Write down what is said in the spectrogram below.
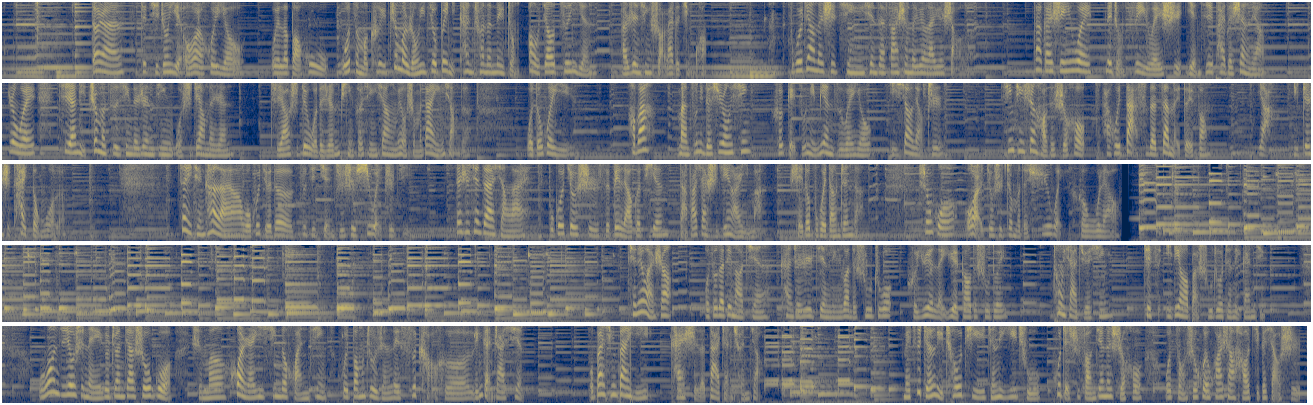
当然，这其中也偶尔会有为了保护我怎么可以这么容易就被你看穿的那种傲娇尊严而任性耍赖的情况。不过这样的事情现在发生的越来越少了。大概是因为那种自以为是演技派的善良，认为既然你这么自信的认定我是这样的人，只要是对我的人品和形象没有什么大影响的，我都会以好吧，满足你的虚荣心和给足你面子为由一笑了之。心情甚好的时候，还会大肆的赞美对方，呀，你真是太懂我了。在以前看来啊，我会觉得自己简直是虚伪至极。但是现在想来，不过就是随便聊个天，打发下时间而已嘛，谁都不会当真的。生活偶尔就是这么的虚伪和无聊。前天晚上。我坐在电脑前，看着日渐凌乱的书桌和越垒越高的书堆，痛下决心，这次一定要把书桌整理干净。我忘记又是哪一个专家说过，什么焕然一新的环境会帮助人类思考和灵感乍现。我半信半疑，开始了大展拳脚。每次整理抽屉、整理衣橱或者是房间的时候，我总是会花上好几个小时。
